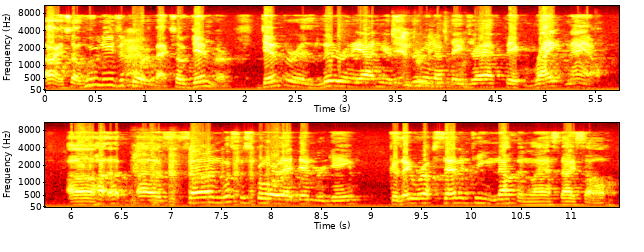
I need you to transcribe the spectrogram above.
All right, so who needs a quarterback? So Denver. Denver is literally out here Denver screwing up their draft pick right now. Uh, uh, son, what's the score of that Denver game? Because they were up seventeen nothing last I saw.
